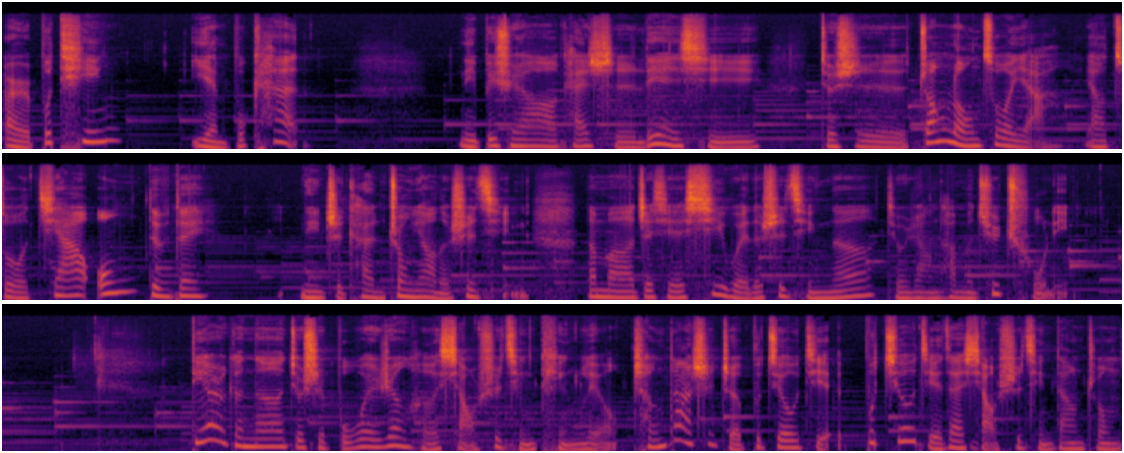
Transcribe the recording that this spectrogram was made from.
耳不听，眼不看。你必须要开始练习，就是装聋作哑，要做家翁，对不对？你只看重要的事情，那么这些细微的事情呢，就让他们去处理。第二个呢，就是不为任何小事情停留，成大事者不纠结，不纠结在小事情当中。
